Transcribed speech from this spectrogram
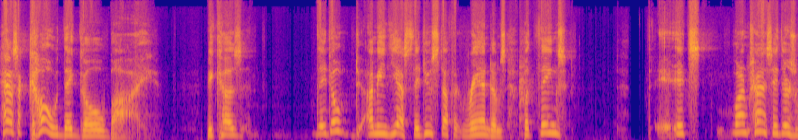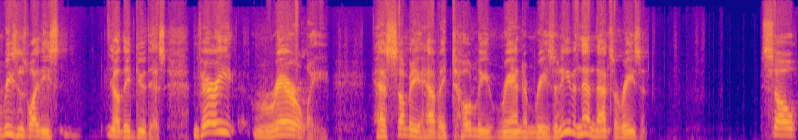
has a code they go by because they don't, I mean, yes, they do stuff at randoms, but things, it's, what I'm trying to say, there's reasons why these, you know, they do this. Very rarely has somebody have a totally random reason. Even then, that's a reason. So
